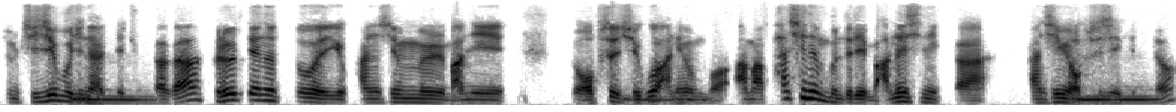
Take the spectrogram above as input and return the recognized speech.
좀 지지부진할 때 음. 주가가 그럴 때는 또 이게 관심을 많이 좀 없으시고 음. 아니면 뭐 아마 파시는 분들이 많으시니까 관심이 음. 없으시겠죠.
